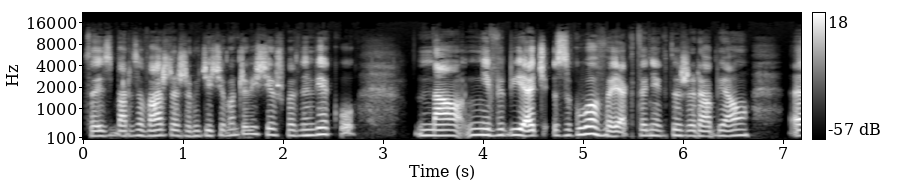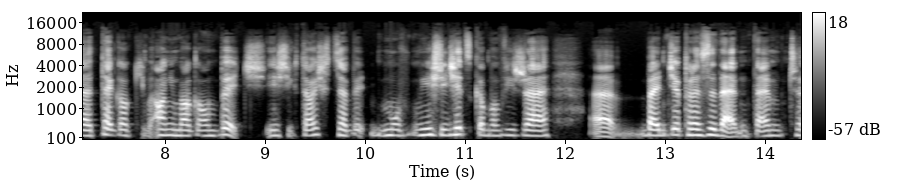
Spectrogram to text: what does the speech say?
to jest bardzo ważne, żeby dzieciom oczywiście już w pewnym wieku no, nie wybijać z głowy, jak to niektórzy robią, tego, kim oni mogą być. Jeśli ktoś chce być, jeśli dziecko mówi, że e, będzie prezydentem, czy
